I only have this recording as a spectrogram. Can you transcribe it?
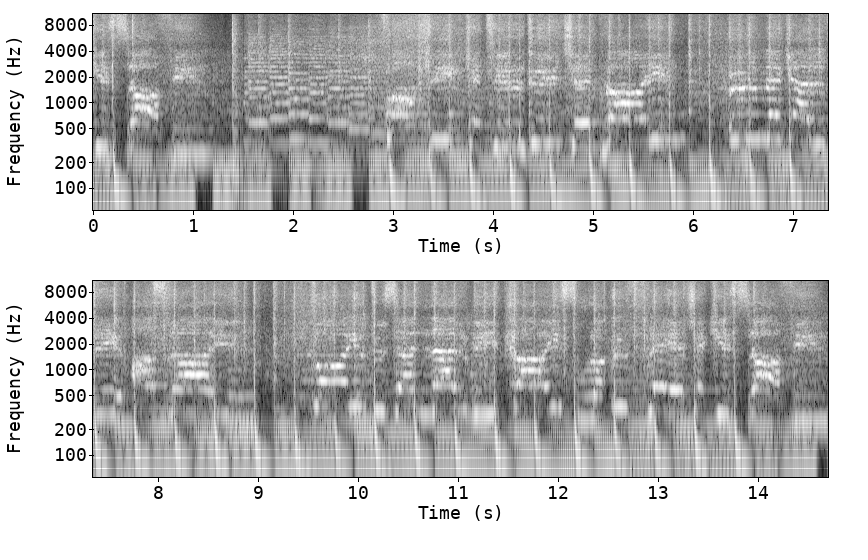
ki safil getirdi Cebrail. Önüme geldi Azrail. Doğayı düzenler Mikail. Sura üfleyecek İsrafil.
